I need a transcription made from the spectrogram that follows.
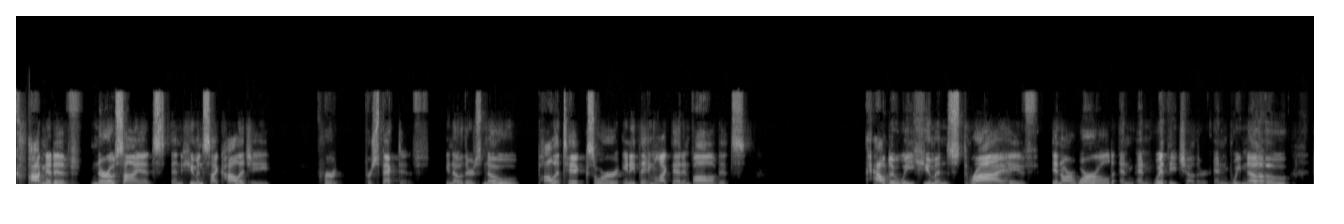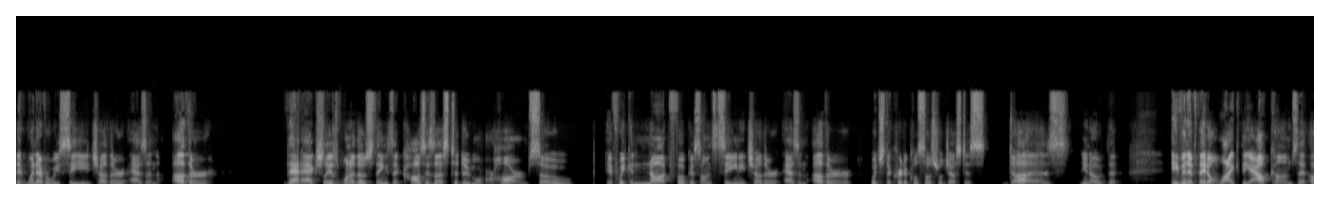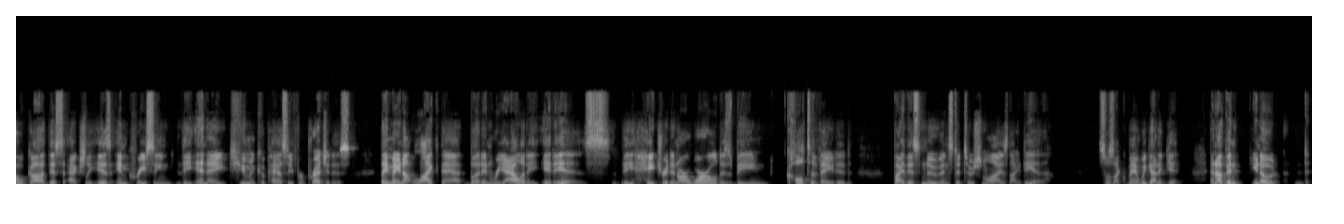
cognitive neuroscience and human psychology per perspective. You know there's no politics or anything like that involved it's how do we humans thrive in our world and and with each other? And we know that whenever we see each other as an other that actually is one of those things that causes us to do more harm. So if we can not focus on seeing each other as an other which the critical social justice does you know that even if they don't like the outcomes that oh god this actually is increasing the innate human capacity for prejudice they may not like that but in reality it is. The hatred in our world is being cultivated by this new institutionalized idea. So it's like man we got to get and i've been you know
